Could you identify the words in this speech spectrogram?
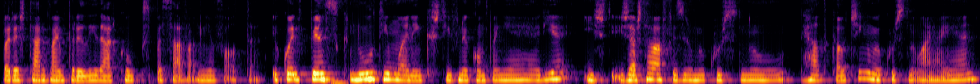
para estar bem para lidar com o que se passava à minha volta. Eu quando penso que no último ano em que estive na companhia aérea e já estava a fazer o meu curso no Health Coaching, o meu curso no IIN,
